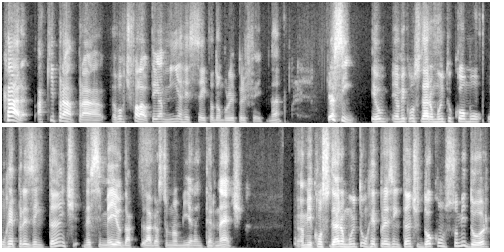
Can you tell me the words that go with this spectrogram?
Cara, aqui pra, pra. Eu vou te falar, eu tenho a minha receita do hambúrguer perfeito, né? Que assim, eu, eu me considero muito como um representante nesse meio da, da gastronomia na internet. Eu me considero muito um representante do consumidor,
